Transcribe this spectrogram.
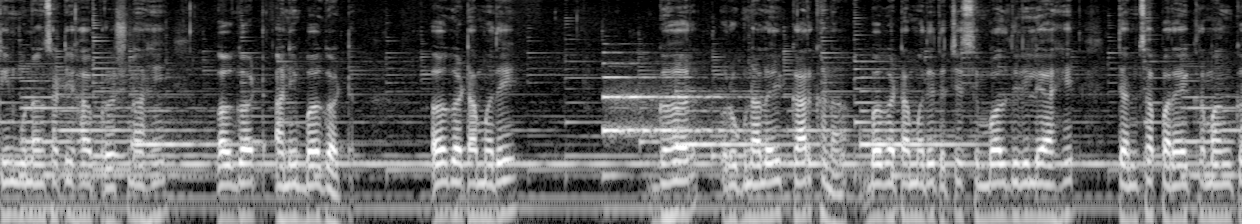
तीन गुणांसाठी हा प्रश्न आहे अ गट आणि ब गट अ गटामध्ये घर रुग्णालय कारखाना. ब गटामध्ये त्याचे सिम्बॉल दिलेले आहेत. त्यांचा पर्याय क्रमांक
